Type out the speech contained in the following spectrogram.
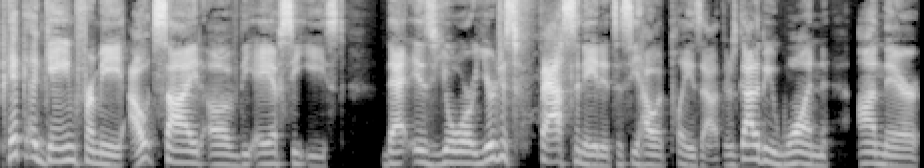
pick a game for me outside of the AFC East that is your you're just fascinated to see how it plays out. There's got to be one on there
